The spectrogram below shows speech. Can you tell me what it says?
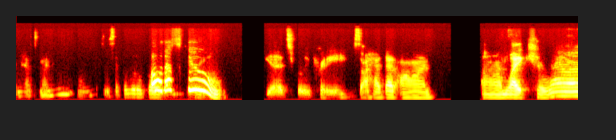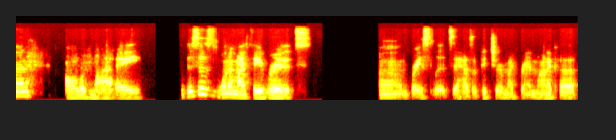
It has my name on it. It's like a little Oh, that's cute. yeah, it's really pretty. So I had that on. Um, like Kiran, all of my this is one of my favorite um bracelets. It has a picture of my friend Monica.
